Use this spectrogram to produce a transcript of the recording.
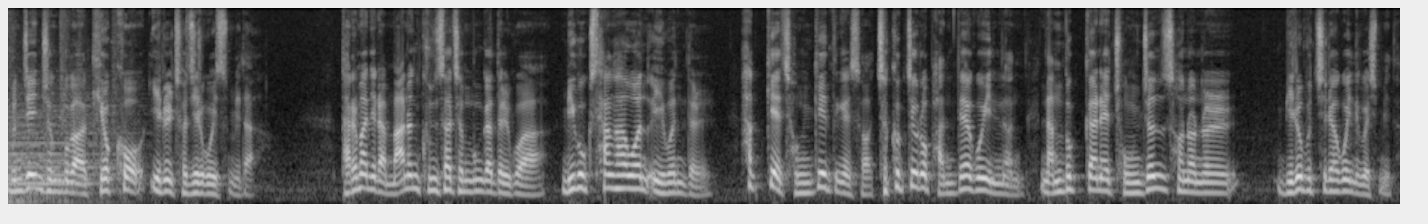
문재인 정부가 기어코 이를 저지르고 있습니다. 다름 아니라 많은 군사 전문가들과 미국 상하원 의원들 학계 정계 등에서 적극적으로 반대하고 있는 남북 간의 종전선언을 밀어붙이려 하고 있는 것입니다.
